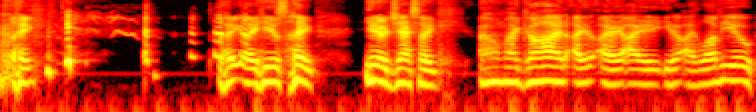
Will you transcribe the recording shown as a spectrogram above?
Like, like, like he's like, you know, Jack's like, oh my god, I, I, I, you know, I love you,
